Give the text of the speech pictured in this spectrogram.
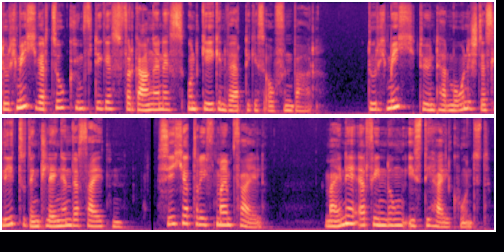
Durch mich wird zukünftiges, vergangenes und gegenwärtiges offenbar. Durch mich tönt harmonisch das Lied zu den Klängen der Saiten. Sicher trifft mein Pfeil. Meine Erfindung ist die Heilkunst.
